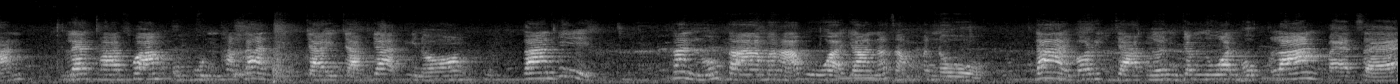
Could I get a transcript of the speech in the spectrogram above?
าร และขาดความอบอุ่นทางด้านจิตใจจากญาติพี่น้อง การที่ ท่านหลวงตามหาบัวยานสัมปันโน ได้บริจาคเงินจำนวน6ล้าน8แสน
